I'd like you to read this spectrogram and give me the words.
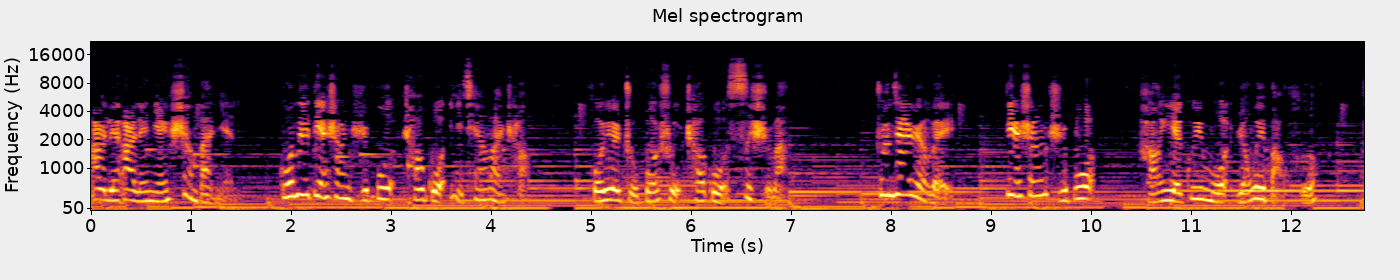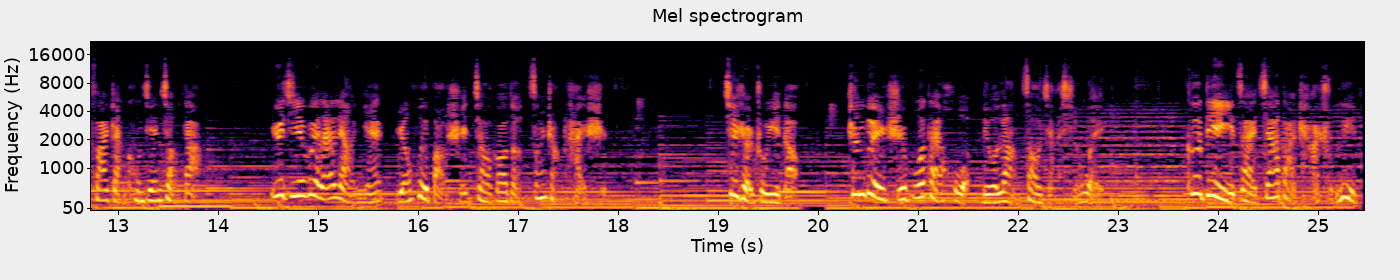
二零二零年上半年，国内电商直播超过一千万场，活跃主播数超过四十万。专家认为，电商直播行业规模仍未饱和，发展空间较大。预计未来两年仍会保持较高的增长态势。记者注意到，针对直播带货流量造假行为，各地已在加大查处力度。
